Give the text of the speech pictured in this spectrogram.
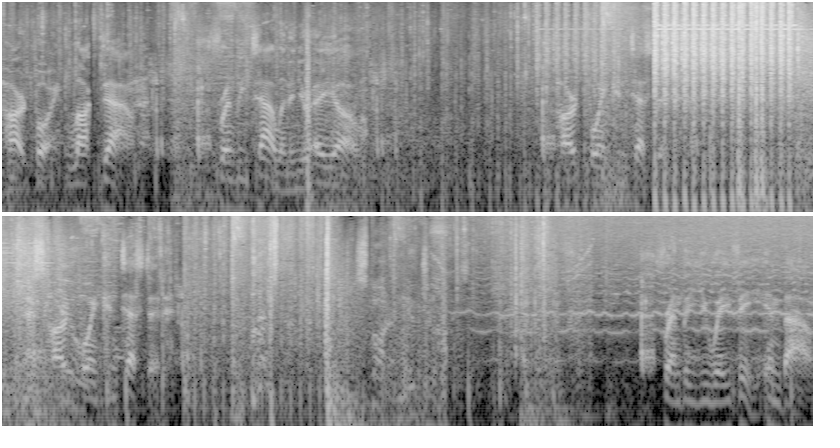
Hardpoint locked down. Friendly Talon in your AO. Hard point contested. That's a kill. Hardpoint contested. Spotter neutralized. Friendly UAV inbound.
